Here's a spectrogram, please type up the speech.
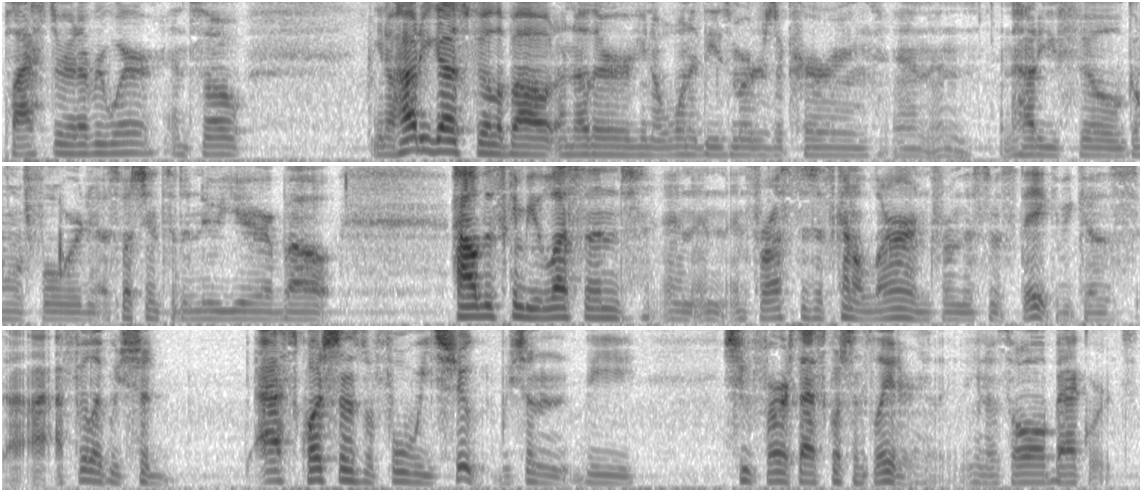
plastered everywhere. And so you know, how do you guys feel about another, you know, one of these murders occurring, and and and how do you feel going forward, especially into the new year, about how this can be lessened, and and, and for us to just kind of learn from this mistake, because I, I feel like we should ask questions before we shoot. We shouldn't be shoot first, ask questions later. You know, it's all backwards.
